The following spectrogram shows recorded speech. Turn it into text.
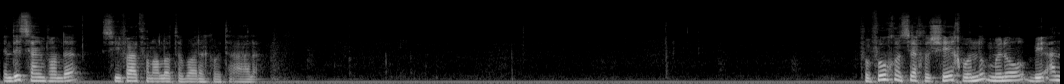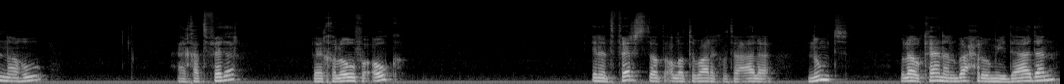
En dit zijn van de sifaat van Allah tabaraka wa ta'ala. Vervolgens zegt de sheikh, we nu'minu bi annahu. Hij gaat verder. Wij geloven ook in het vers dat Allah tabarak wa ta'ala noemt. ولو كان البحر مدادا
